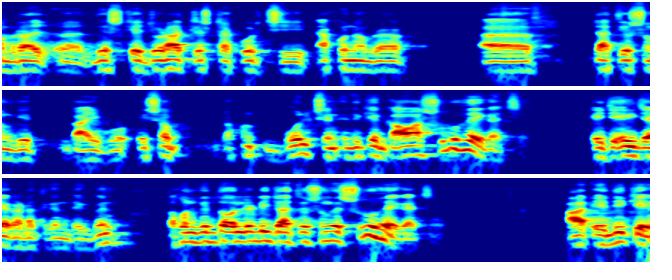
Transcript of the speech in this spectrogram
আমরা দেশকে জোড়ার চেষ্টা করছি, এখন আমরা জাতীয় সংগীত গাইবো, এসব যখন বলছেন এদিকে গাওয়া শুরু হয়ে গেছে, এই যে এই জায়গাটা থেকে দেখবেন, তখন কিন্তু অলরেডি জাতীয় সংগীত শুরু হয়ে গেছে। আর এদিকে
